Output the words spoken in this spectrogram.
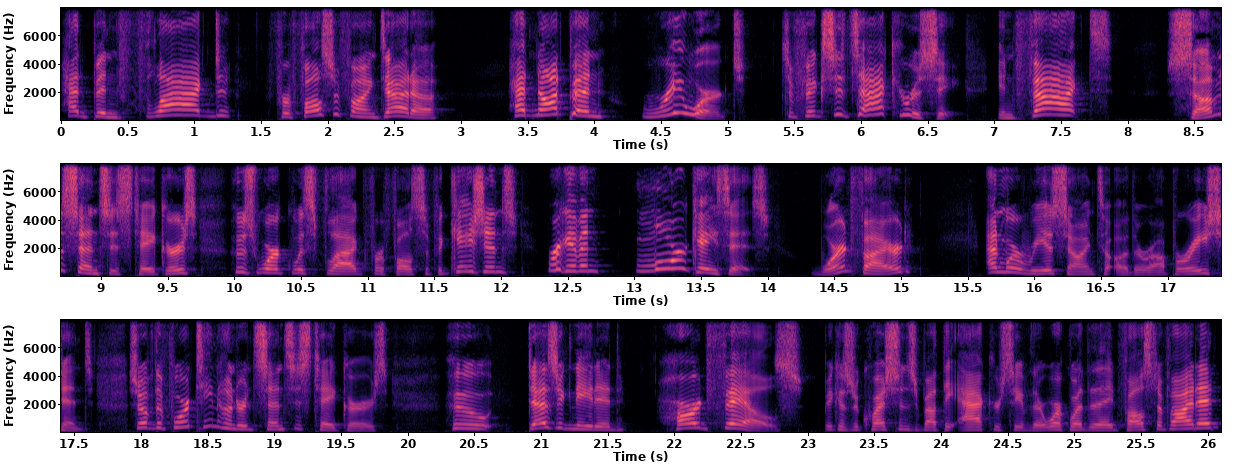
had been flagged for falsifying data had not been reworked to fix its accuracy. In fact, some census takers whose work was flagged for falsifications were given more cases, weren't fired, and were reassigned to other operations. So, of the 1,400 census takers who designated hard fails because of questions about the accuracy of their work, whether they'd falsified it,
